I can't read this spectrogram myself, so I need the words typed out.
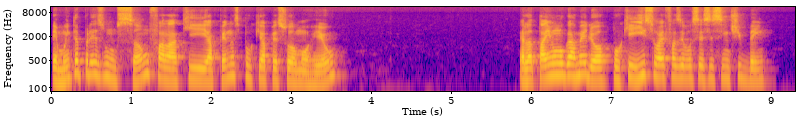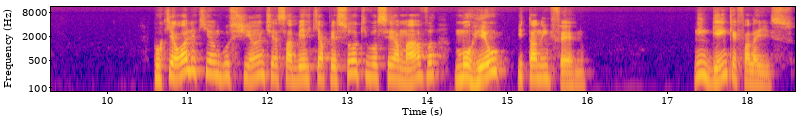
é muita presunção falar que apenas porque a pessoa morreu, ela está em um lugar melhor, porque isso vai fazer você se sentir bem. Porque olha que angustiante é saber que a pessoa que você amava morreu e está no inferno. Ninguém quer falar isso.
